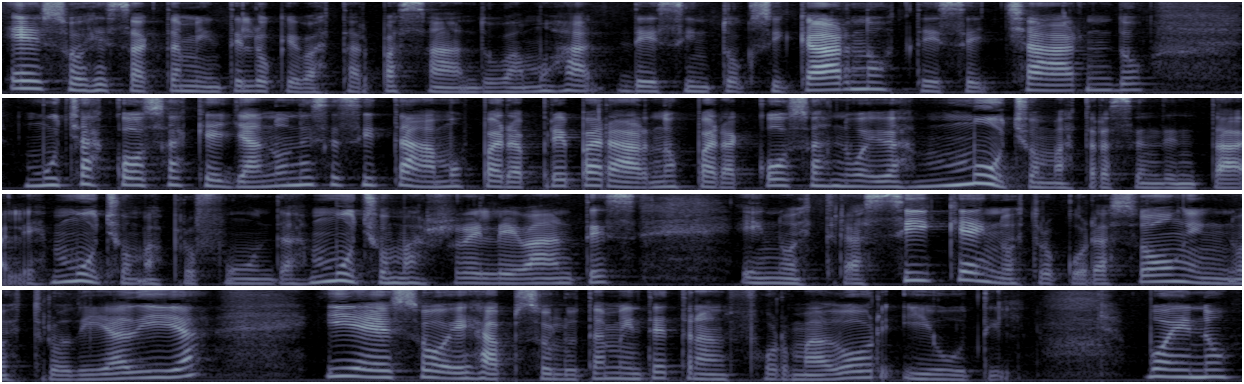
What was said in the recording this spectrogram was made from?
Eso es exactamente lo que va a estar pasando. Vamos a desintoxicarnos, desechando muchas cosas que ya no necesitamos para prepararnos para cosas nuevas mucho más trascendentales, mucho más profundas, mucho más relevantes en nuestra psique, en nuestro corazón, en nuestro día a día y eso es absolutamente transformador y útil. Bueno,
